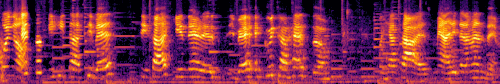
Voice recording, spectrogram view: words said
Bueno, Esto- hijita, si ves, si sabes quién eres y ves, escuchas esto, pues ya sabes, mira, literalmente,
